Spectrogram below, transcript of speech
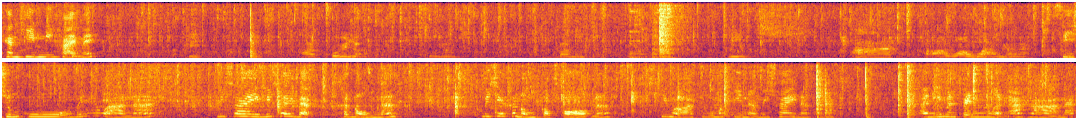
แคนทีนมีขายไหมอาคุยหน่อยคุยบะหมี่นี่อ่าอ่าหวานหวานหน่อนะสีชมพูไม่หวานนะ ไม่ใช่ไม่ใช่แบบขนมนะ ไม่ใช่ขนมกรอบๆนะ ที่หมาซื้อมากินอะไม่ใช่นะ อันนี้มันเป็นเหมือนอาหารอะ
